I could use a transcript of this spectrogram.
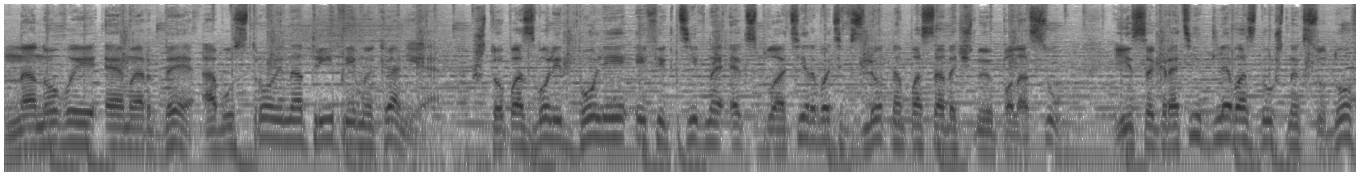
На новые МРД обустроено три примыкания, что позволит более эффективно эксплуатировать взлетно-посадочную полосу и сократит для воздушных судов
